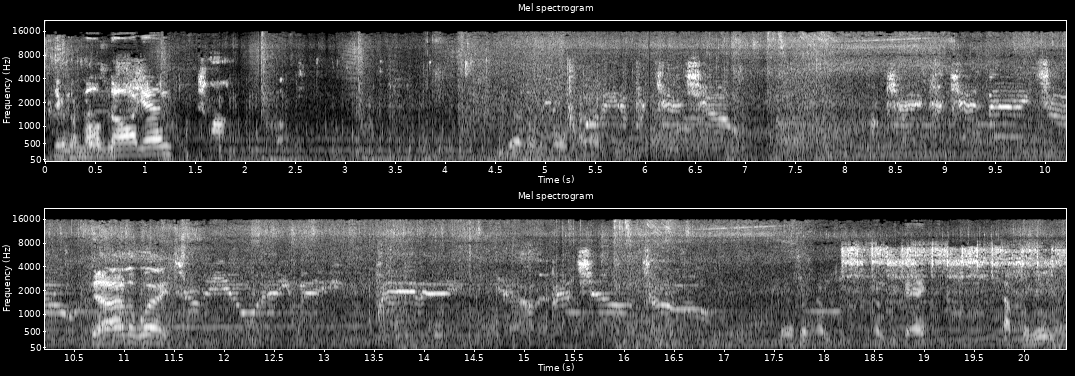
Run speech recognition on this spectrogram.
You taking the I'm false nervous. stall again? Come on. You guys have the false stall. Get out of the way. There's an MG, MGK. Absolutely.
